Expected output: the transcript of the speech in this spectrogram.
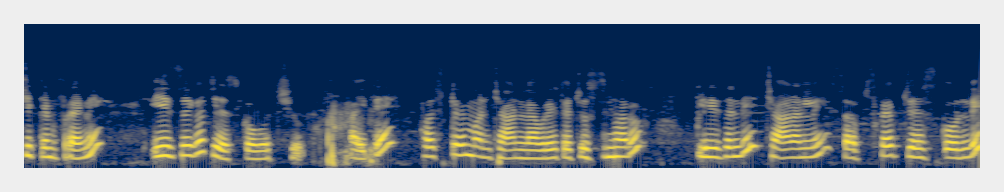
చికెన్ ఫ్రైని ఈజీగా చేసుకోవచ్చు. అయితే ఫస్ట్ టైం మన ఛానల్ ఎవరైతే చూస్తున్నారో ప్లీజ్ అండి ఛానల్ని సబ్స్క్రైబ్ చేసుకోండి.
